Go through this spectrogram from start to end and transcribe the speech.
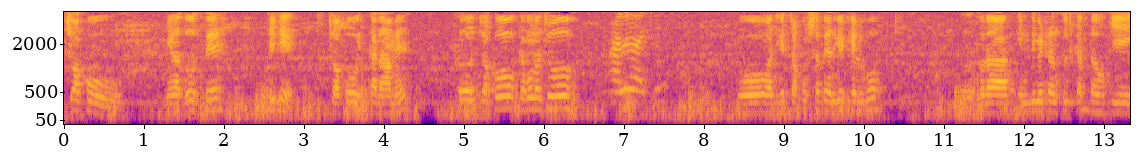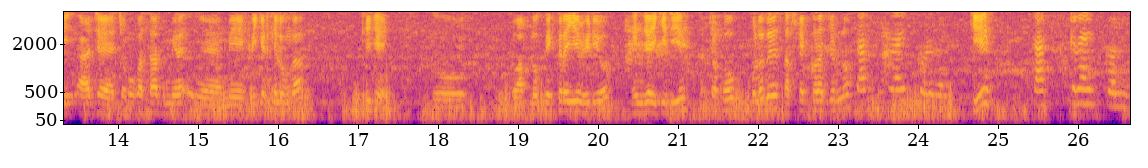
चौको मेरा दोस्त है ठीक है चौको इसका नाम है তো চকো কেমন আছো ভালো আছি तो आज के चौकोर साथ आज के खेलबो तो थोड़ा हिंदी में ट्रांसलेट करता हूँ कि आज चौको का साथ मेरा मैं क्रिकेट खेलूँगा ठीक है तो तो आप लोग देखते रहिए वीडियो एंजॉय कीजिए और चौको बोलो दे सब्सक्राइब করার জন্য সাবস্ক্রাইব করবেন कि সাবস্ক্রাইব করবেন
